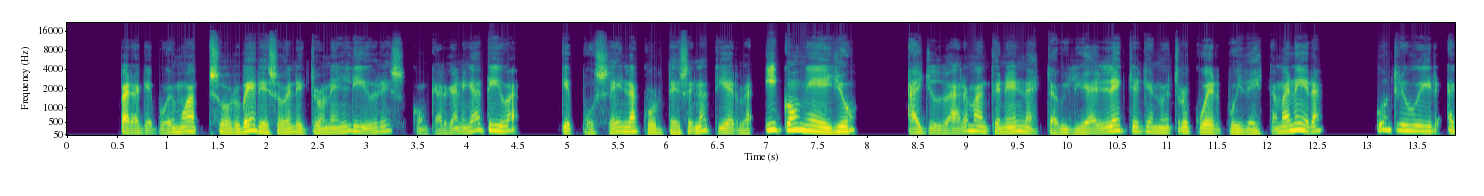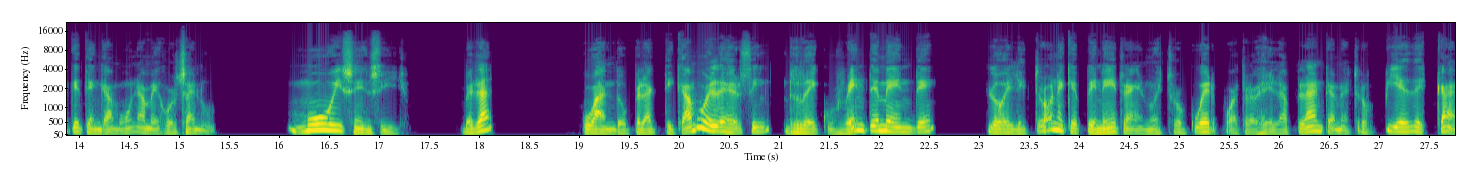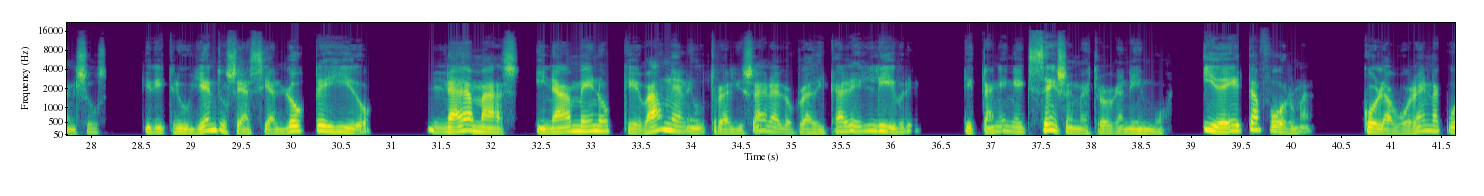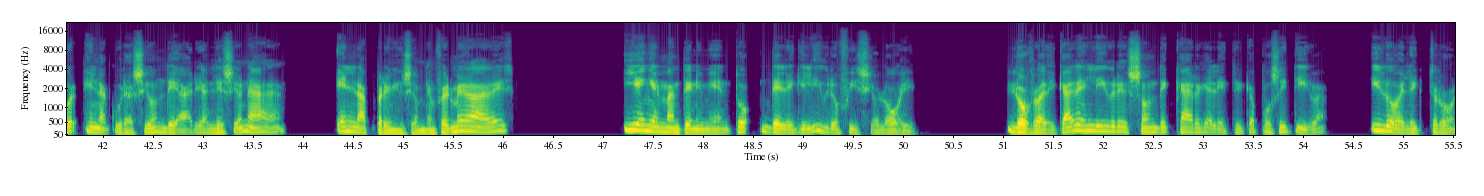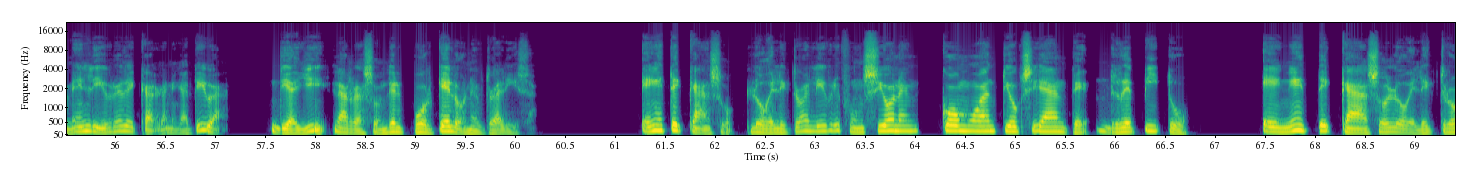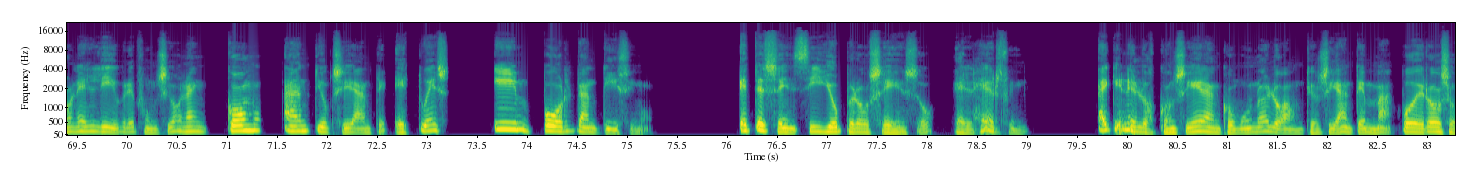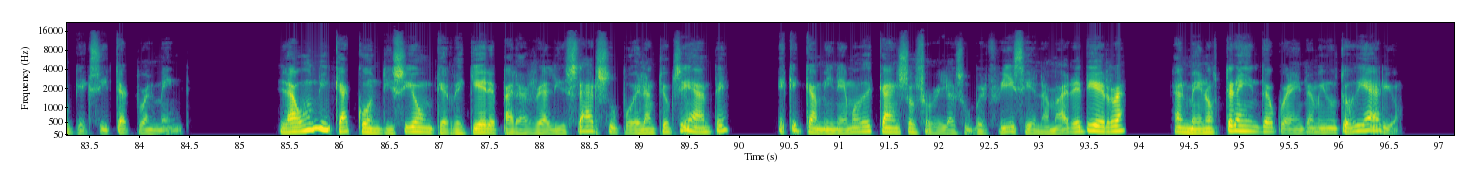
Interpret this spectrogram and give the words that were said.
para que podamos absorber esos electrones libres con carga negativa que posee la corteza en la Tierra y con ello ayudar a mantener la estabilidad eléctrica en nuestro cuerpo y de esta manera contribuir a que tengamos una mejor salud. Muy sencillo, ¿verdad? Cuando practicamos el ejercicio recurrentemente, los electrones que penetran en nuestro cuerpo a través de la planta, nuestros pies descansos y distribuyéndose hacia los tejidos, nada más y nada menos que van a neutralizar a los radicales libres que están en exceso en nuestro organismo y de esta forma colabora en la, en la curación de áreas lesionadas, en la prevención de enfermedades y en el mantenimiento del equilibrio fisiológico. Los radicales libres son de carga eléctrica positiva y los electrones libres de carga negativa. De allí la razón del por qué los neutraliza. En este caso, los electrones libres funcionan como antioxidantes. Repito, en este caso los electrones libres funcionan como antioxidantes. Esto es importantísimo. Este sencillo proceso, el Herfing, hay quienes los consideran como uno de los antioxidantes más poderosos que existe actualmente. La única condición que requiere para realizar su poder antioxidante es que caminemos descanso sobre la superficie de la madre tierra al menos 30 o 40 minutos diarios.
